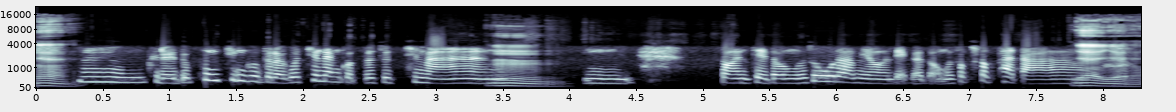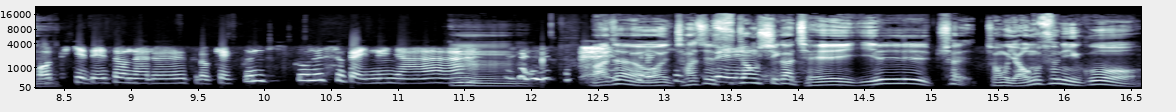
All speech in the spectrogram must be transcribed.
예. 음, 그래도 콩 친구들하고 친한 것도 좋지만, 음. 음, 저한테 너무 소홀하며 내가 너무 섭섭하다. 예, 예. 어떻게 내 전화를 그렇게 끊, 끊을 수가 있느냐. 음, 맞아요. 사실 네. 수정 씨가 제일 최, 정 영순이고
